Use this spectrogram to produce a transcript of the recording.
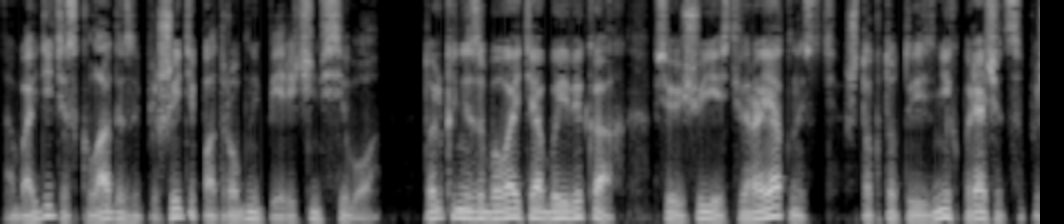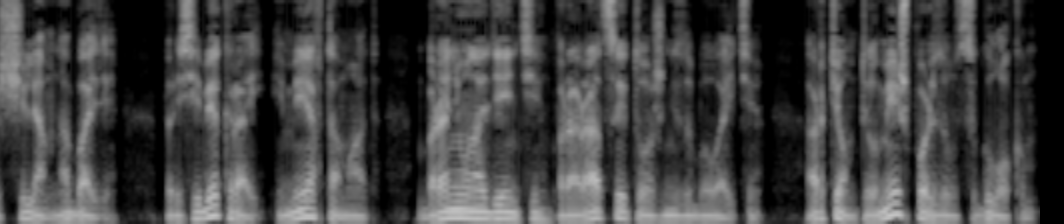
Обойдите склады, запишите подробный перечень всего. Только не забывайте о боевиках. Все еще есть вероятность, что кто-то из них прячется по щелям на базе. При себе край, имей автомат. Броню наденьте, про рации тоже не забывайте. Артем, ты умеешь пользоваться глоком?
